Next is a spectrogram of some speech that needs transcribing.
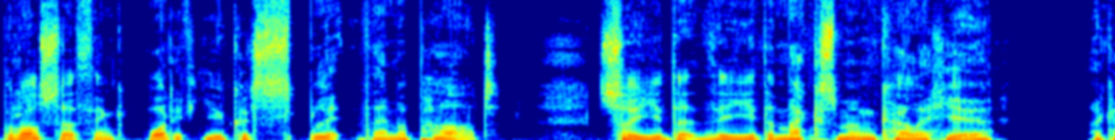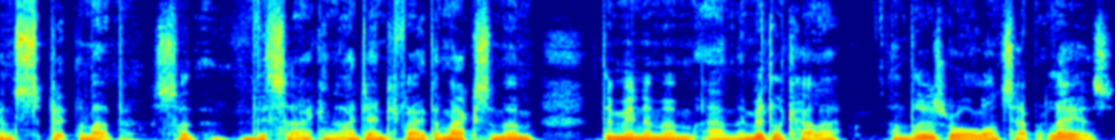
But also think, what if you could split them apart? So you, that the, the maximum color here, I can split them up so that this I can identify the maximum, the minimum and the middle color, and those are all on separate layers.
